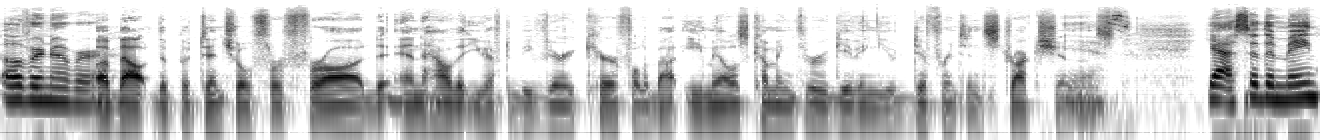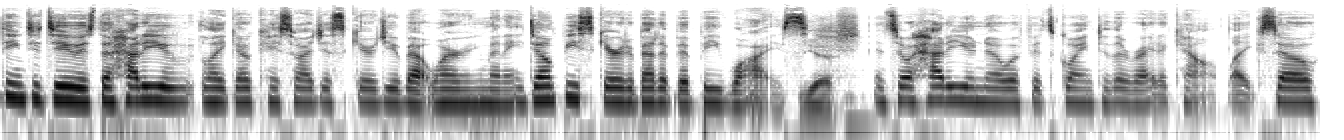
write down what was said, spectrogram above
Over and over. about the potential for fraud and how that you have to be very careful about emails coming through giving you different instructions. Yes. Yeah. So the main thing to do is the how do you like, okay, so I just scared you about wiring money. Don't be scared about it, but be wise. Yes. And so how do you know if it's going to the right account? Like, so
